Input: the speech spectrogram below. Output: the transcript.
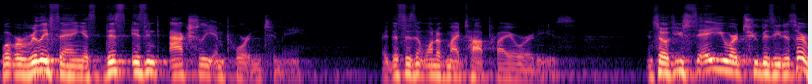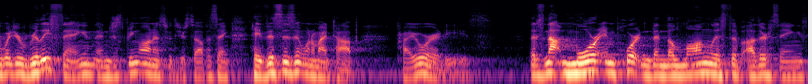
what we're really saying is, this isn't actually important to me. Right? This isn't one of my top priorities. And so if you say you are too busy to serve, what you're really saying, and just being honest with yourself, is saying, hey, this isn't one of my top priorities. That is not more important than the long list of other things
